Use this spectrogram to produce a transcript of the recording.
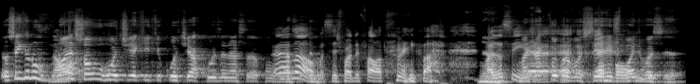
Eu sei que não, não, não é só o Roti aqui que curte a coisa nessa conversa. É, não, vocês podem falar também, claro. É. Mas assim. Mas já que foi pra é, você, é responde bom, você.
